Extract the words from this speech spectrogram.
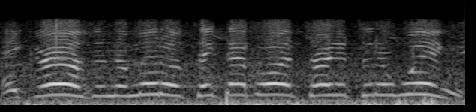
Hey girls, in the middle, take that ball and turn it to the wings.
